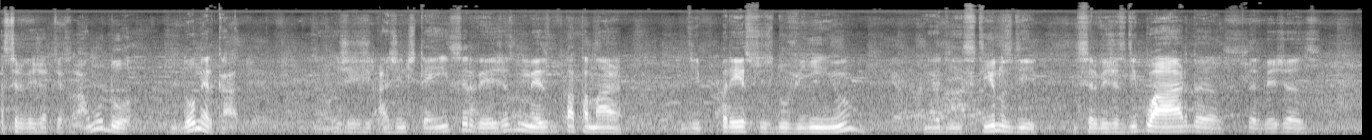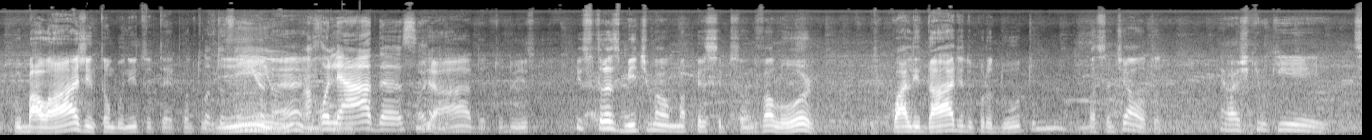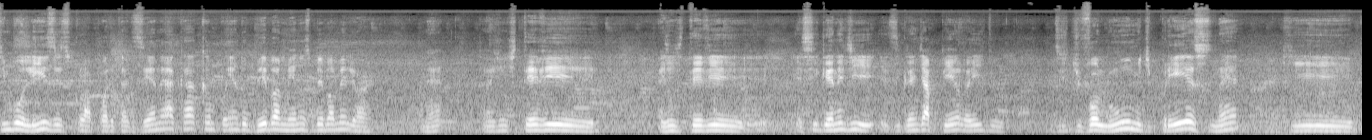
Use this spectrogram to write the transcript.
a cerveja artesanal mudou, mudou o mercado. Hoje a gente tem cervejas no mesmo patamar de preços do vinho, né, de estilos de, de cervejas de guarda, cervejas com embalagem tão bonita até quanto, Quanto vinho, vinho, né? arrolhadas. Olhada, tudo isso. Isso transmite uma, uma percepção de valor, de qualidade do produto bastante alta. Eu acho que o que simboliza isso que o Lapoli está dizendo é a campanha do beba menos, beba melhor, né? Então a gente teve a gente teve esse grande esse grande apelo aí do, de, de volume, de preço, né? Que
